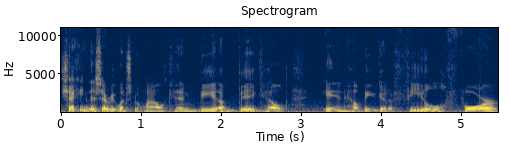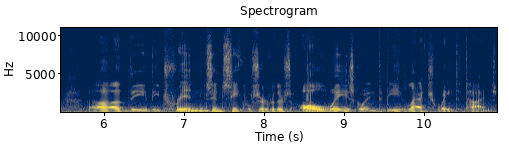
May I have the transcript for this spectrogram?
checking this every once in a while can be a big help in helping you get a feel for uh, the, the trends in SQL Server. There's always going to be latch wait times.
